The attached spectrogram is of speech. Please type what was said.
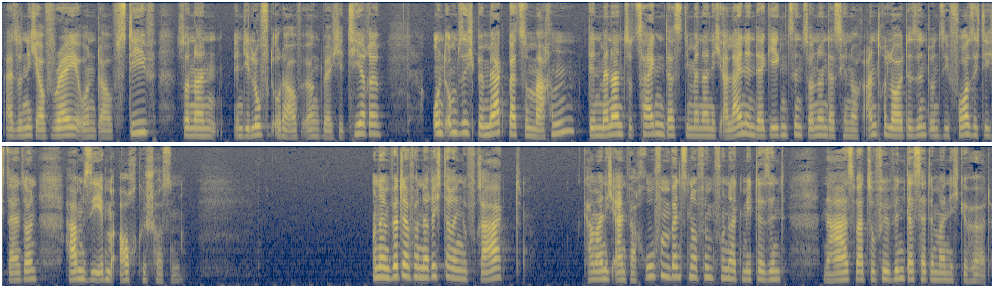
Also nicht auf Ray und auf Steve, sondern in die Luft oder auf irgendwelche Tiere. Und um sich bemerkbar zu machen, den Männern zu zeigen, dass die Männer nicht allein in der Gegend sind, sondern dass hier noch andere Leute sind und sie vorsichtig sein sollen, haben sie eben auch geschossen. Und dann wird er von der Richterin gefragt, kann man nicht einfach rufen, wenn es nur 500 Meter sind? Na, es war zu viel Wind, das hätte man nicht gehört.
